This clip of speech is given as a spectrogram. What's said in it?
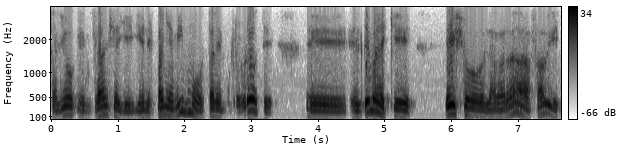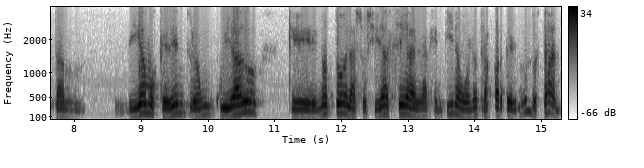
salió en Francia y, y en España mismo están en un rebrote. Eh, el tema es que ellos, la verdad, Fabi, están, digamos que dentro de un cuidado que no toda la sociedad, sea en la Argentina o en otras partes del mundo, están,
